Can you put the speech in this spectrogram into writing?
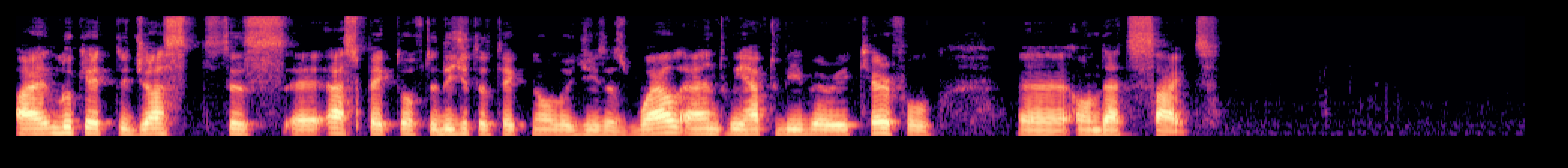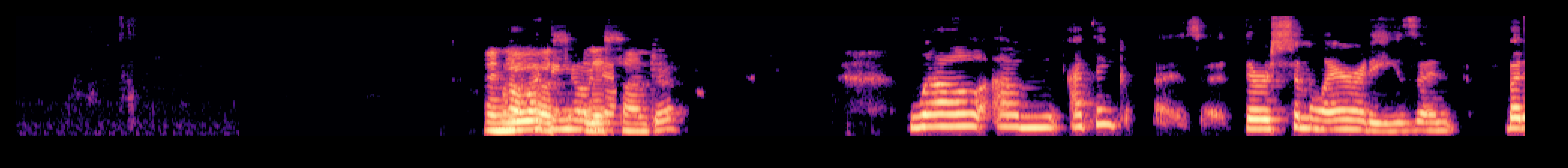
I look at the justice uh, aspect of the digital technologies as well, and we have to be very careful uh, on that side. And you, Alessandra? Well, um, I think there are similarities, and but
